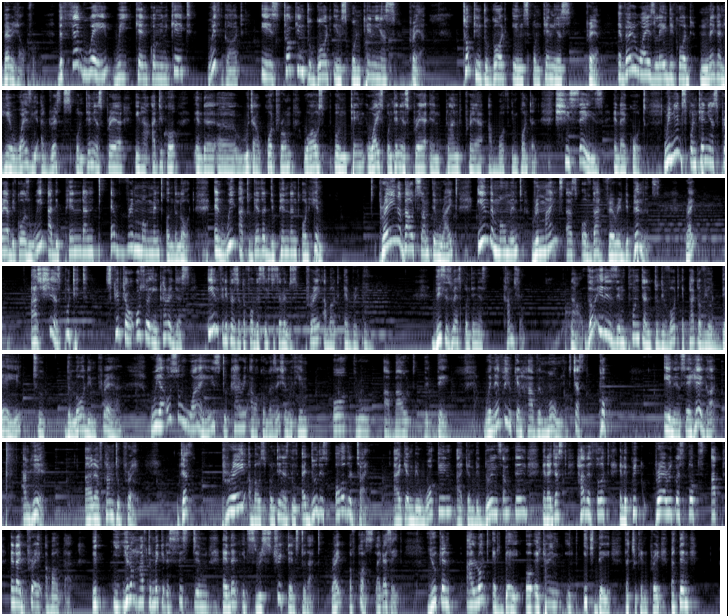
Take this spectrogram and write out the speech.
Very helpful. The third way we can communicate with God is talking to God in spontaneous prayer. Talking to God in spontaneous prayer. A very wise lady called Megan Hill wisely addressed spontaneous prayer in her article, in the uh, which I'll quote from, why, why spontaneous prayer and planned prayer are both important. She says, and I quote, "We need spontaneous prayer because we are dependent every moment on the Lord, and we are together dependent on Him." Praying about something right in the moment reminds us of that very dependence right? As she has put it, scripture will also encourage us in Philippians chapter 4, verse 6 to 7 to pray about everything. This is where spontaneous comes from. Now, though it is important to devote a part of your day to the Lord in prayer, we are also wise to carry our conversation with Him all through about the day. Whenever you can have a moment, just pop in and say, Hey, God, I'm here and I've come to pray. Just pray about spontaneous things. I do this all the time. I can be walking, I can be doing something, and I just have a thought, and a quick prayer request pops up, and I pray about that. It you don't have to make it a system and then it's restricted to that, right? Of course, like I said, you can allot a day or a time each day that you can pray, but then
